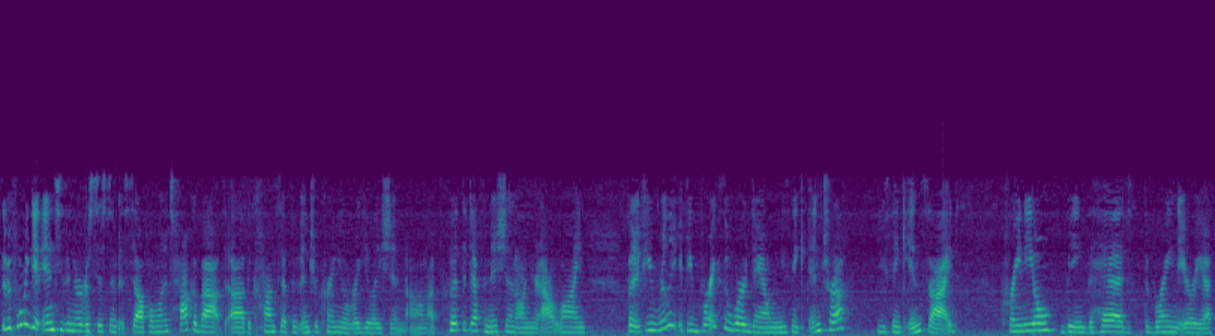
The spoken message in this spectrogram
So before we get into the nervous system itself, I want to talk about uh, the concept of intracranial regulation. Um, I put the definition on your outline, but if you really, if you break the word down, when you think intra, you think inside, cranial being the head, the brain area.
